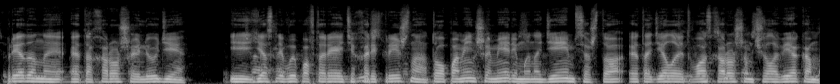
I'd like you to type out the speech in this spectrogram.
Преданные — это хорошие люди. И если вы повторяете Хари Кришна, то по меньшей мере мы надеемся, что это делает вас хорошим человеком.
